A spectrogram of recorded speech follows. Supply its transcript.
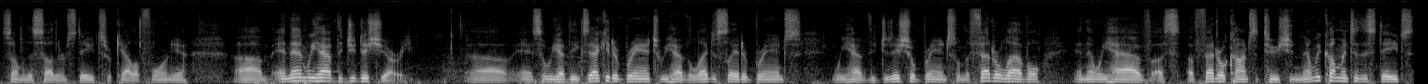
some of the southern states or California. Um, and then we have the judiciary. Uh, and so we have the executive branch, we have the legislative branch, we have the judicial branch on the federal level, and then we have a, a, federal constitution. And then we come into the states.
